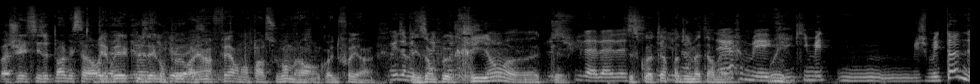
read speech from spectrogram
Bah, je vais laisser les autres parler, mais ça va revenir. Gabriel Cluzel, on peut rien faire, on en parle souvent, mais alors, encore une fois, il y a des exemples criants que des squatteurs pas d'une maternelle. Mais qui, je m'étonne,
